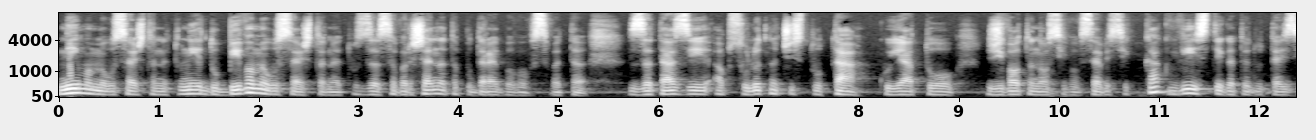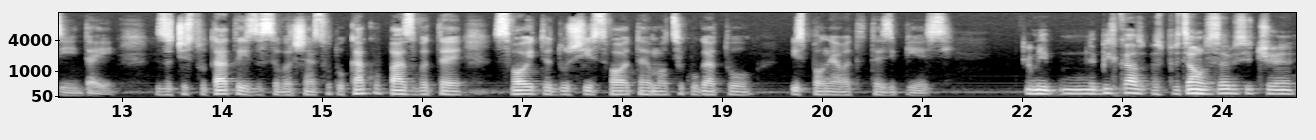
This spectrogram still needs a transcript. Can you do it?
ние имаме усещането, ние добиваме усещането за съвършената подредба в света, за тази абсолютна чистота, която живота носи в себе си. Как вие стигате до тези идеи за чистотата и за съвършенството? Как опазвате своите души, своята емоция, когато изпълнявате тези пиеси? Ами, не бих казал специално за себе си, че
